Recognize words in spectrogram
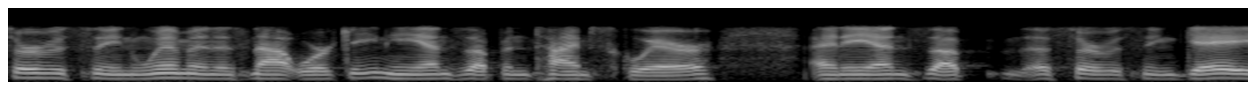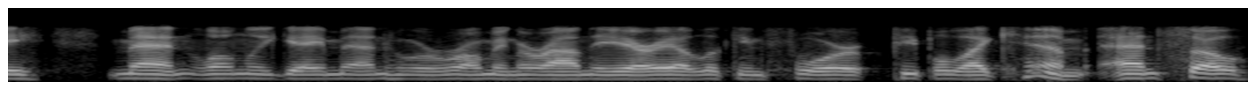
servicing women is not working, he ends up in Times Square, and he ends up uh, servicing gay men, lonely gay men who are roaming around the area looking for people like him. And so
